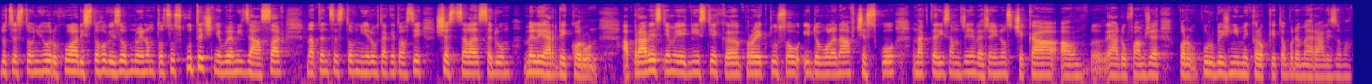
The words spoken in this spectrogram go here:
do cestovního ruchu, ale když z toho vyzobnu jenom to, co skutečně bude mít zásah na ten cestovní ruch, tak je to asi 6,7 miliardy korun. A právě s těmi jedni z těch eh, projektů jsou i dovolená v Česku, na který samozřejmě veřejnost čeká a eh, já doufám, že průběžnými kroky to budeme realizovat.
